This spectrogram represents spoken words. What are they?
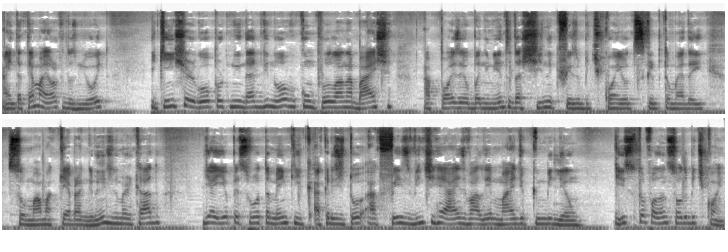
ainda até maior que 2008. E quem enxergou a oportunidade de novo comprou lá na baixa após aí, o banimento da China que fez o Bitcoin e outras criptomoedas aí somar uma quebra grande no mercado e aí a pessoa também que acreditou fez 20 reais valer mais do que um milhão. Isso estou falando só do Bitcoin.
